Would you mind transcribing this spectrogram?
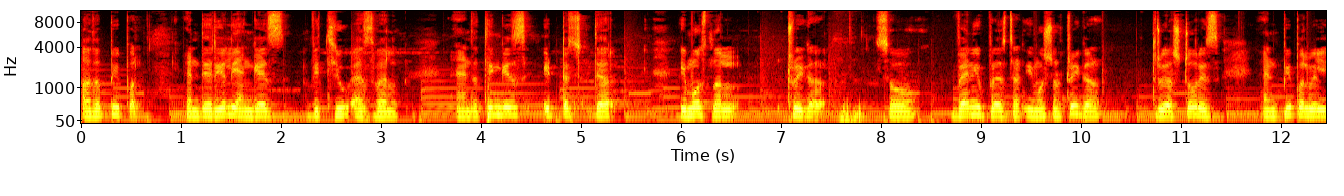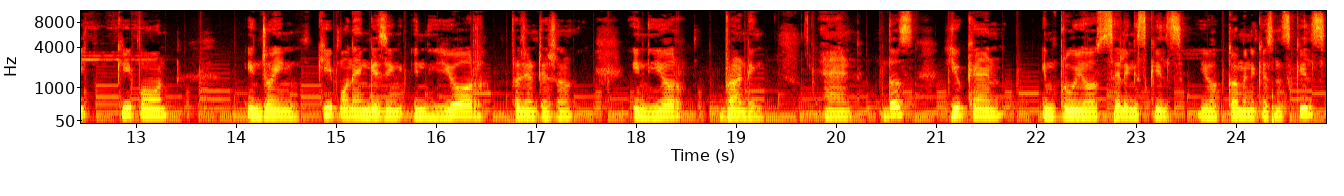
other people and they really engage with you as well. And the thing is it touch their emotional trigger. So when you press that emotional trigger through your stories and people will keep on enjoying keep on engaging in your presentation in your branding. And thus you can improve your selling skills your communication skills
